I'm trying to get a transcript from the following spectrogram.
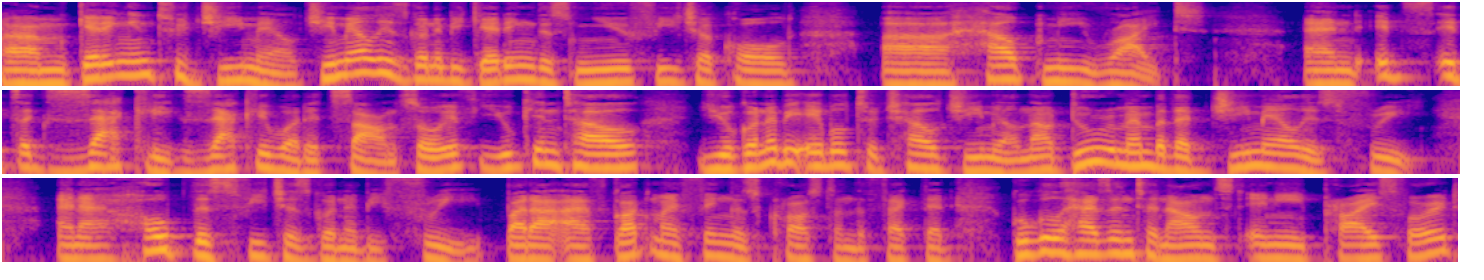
um, getting into gmail gmail is going to be getting this new feature called uh, help me write and it's it's exactly exactly what it sounds. So if you can tell, you're going to be able to tell Gmail. Now, do remember that Gmail is free. And I hope this feature is going to be free, but I, have got my fingers crossed on the fact that Google hasn't announced any price for it.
